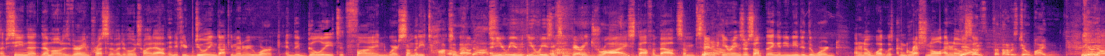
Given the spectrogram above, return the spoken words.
I've seen that demo and it's very impressive. I definitely want to try it out. And if you're doing documentary work and the ability to find where somebody talks Oh about, and you were, you were using some very dry stuff about some Senate Yeah. hearings or something, and you needed the word, I don't know, what was congressional, I don't know, I, some, was- I thought it was Joe Biden. no, no,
